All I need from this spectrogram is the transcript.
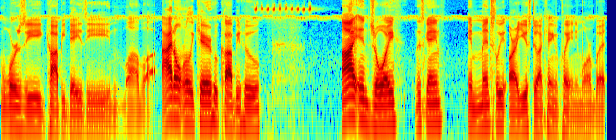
War Z copied DayZ and blah blah. I don't really care who copied who. I enjoy this game immensely, or I used to. I can't even play it anymore. But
